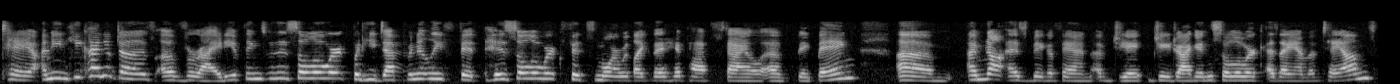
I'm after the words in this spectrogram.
Tay, I mean, he kind of does a variety of things with his solo work, but he definitely fit his solo work fits more with like the hip hop style of Big Bang. Um, I'm not as big a fan of G, G Dragon's solo work as I am of Taeyang's.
